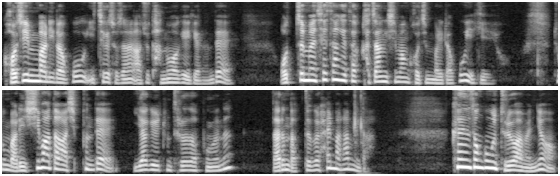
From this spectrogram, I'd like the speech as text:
거짓말이라고 이 책의 저자는 아주 단호하게 얘기하는데 어쩌면 세상에서 가장 심한 거짓말이라고 얘기해요. 좀 말이 심하다 싶은데 이야기를 좀 들여다 보면은 나름 납득을 할 만합니다. 큰 성공을 두려워하면요.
